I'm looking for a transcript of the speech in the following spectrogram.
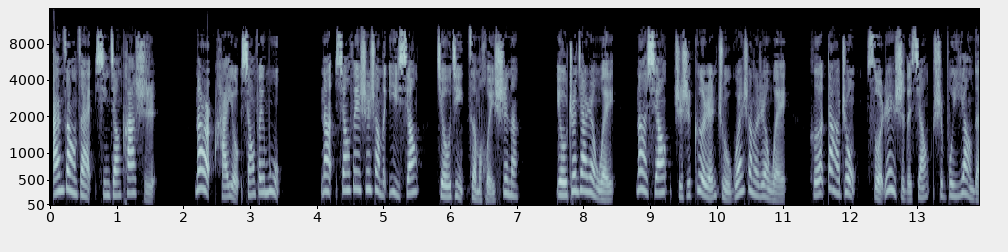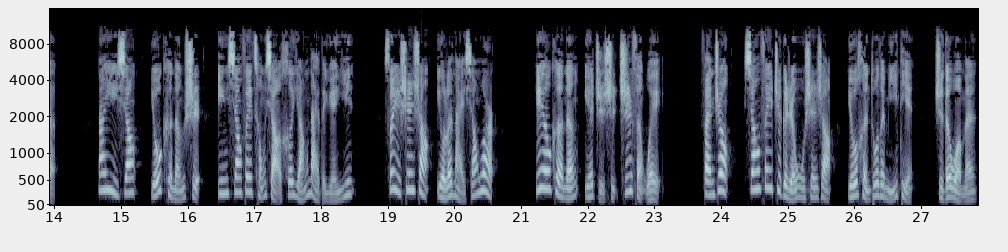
安葬在新疆喀什，那儿还有香妃墓。那香妃身上的异香究竟怎么回事呢？有专家认为，那香只是个人主观上的认为，和大众所认识的香是不一样的。那异香有可能是。因香妃从小喝羊奶的原因，所以身上有了奶香味儿，也有可能也只是脂粉味。反正香妃这个人物身上有很多的谜点，值得我们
